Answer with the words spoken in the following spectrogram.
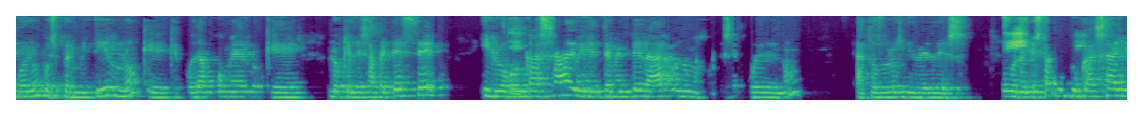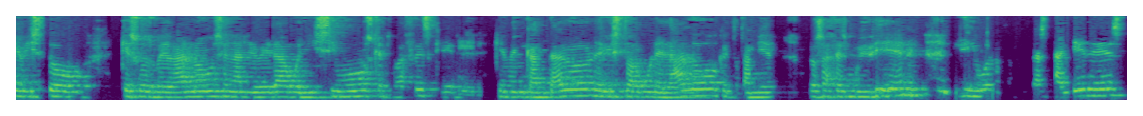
bueno, pues permitir ¿no? que, puedan comer lo que, lo que les apetece y luego en casa, evidentemente, dar lo mejor que se puede, ¿no? A todos los niveles. Bueno, yo he estado en tu casa y he visto quesos veganos en la nevera buenísimos que tú haces, que, que, me encantaron. He visto algún helado, que tú también los haces muy bien. Y bueno, las talleres.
